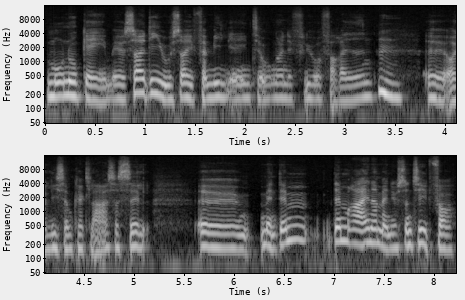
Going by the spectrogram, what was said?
monogame. Så er de jo så i familie, indtil ungerne flyver fra redden, mm. øh, og ligesom kan klare sig selv. Øh, men dem, dem regner man jo sådan set for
